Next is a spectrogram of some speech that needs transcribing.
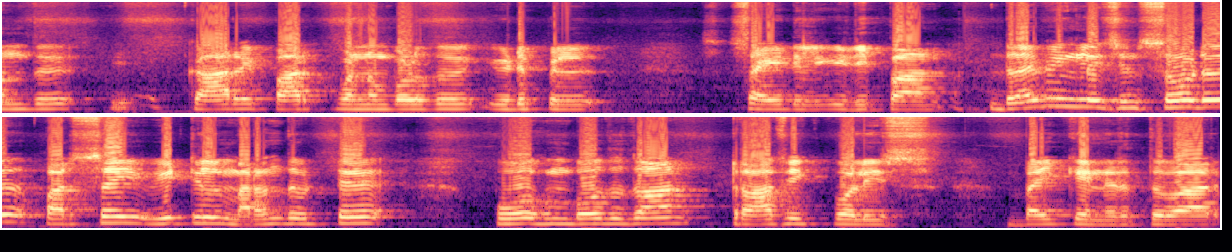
வந்து காரை பார்க் பண்ணும் பொழுது இடுப்பில் சைடில் இடிப்பான். டிரைவிங் லைசன்ஸோடு பர்ஸை வீட்டில் மறந்துவிட்டு போகும்போது தான் டிராஃபிக் போலீஸ் பைக்கை நிறுத்துவார்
